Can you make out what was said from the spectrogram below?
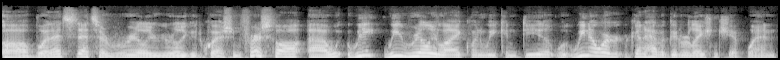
Oh boy, that's that's a really really good question. First of all, uh, we we really like when we can deal. We know we're going to have a good relationship when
